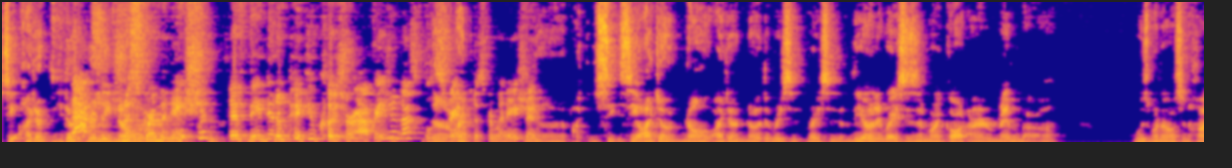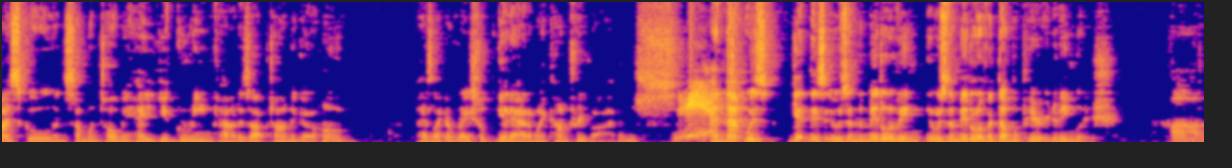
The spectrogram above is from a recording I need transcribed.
See, I don't. You don't that's really know. discrimination. If they didn't pick you because you're half Asian, that's No, straight I- up discrimination. Uh, I, see, see, I don't know. I don't know the racism. The only racism I got, I remember, was when I was in high school, and someone told me, "Hey, your green card is up. Time to go home." As like a racial get out of my country vibe, Shit. and that was get this. It was in the middle of Eng- it was the middle of a double period of English, uh,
